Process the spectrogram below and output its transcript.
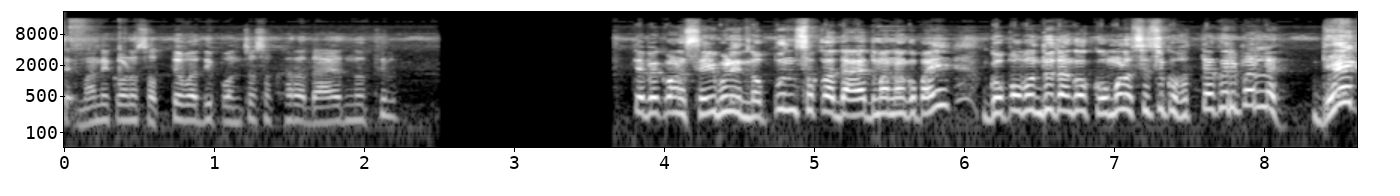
ସେମାନେ କ'ଣ ସତ୍ୟବାଦୀ ପଞ୍ଚସଖାର ଦାୟଦ ନଥିଲେ ତେବେ କ'ଣ ସେଇଭଳି ନପୁଂସକ ଦାୟଦମାନଙ୍କ ପାଇଁ ଗୋପବନ୍ଧୁ ତାଙ୍କ କୋମଳ ଶିଶୁକୁ ହତ୍ୟା କରିପାରିଲେ ଦେଖ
